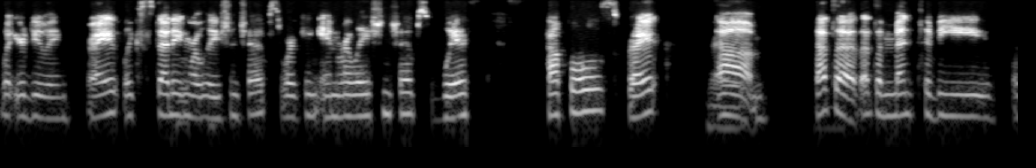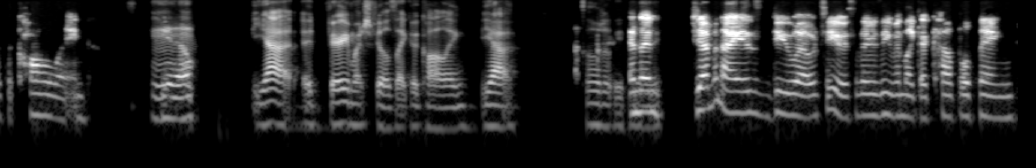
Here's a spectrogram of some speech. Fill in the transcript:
what you're doing, right? Like studying Mhm. relationships, working in relationships with couples, right? Right. Um, that's a that's a meant to be that's a calling, you know. Mm, yeah, it very much feels like a calling. Yeah, totally, And then Gemini is duo too. So there's even like a couple thing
